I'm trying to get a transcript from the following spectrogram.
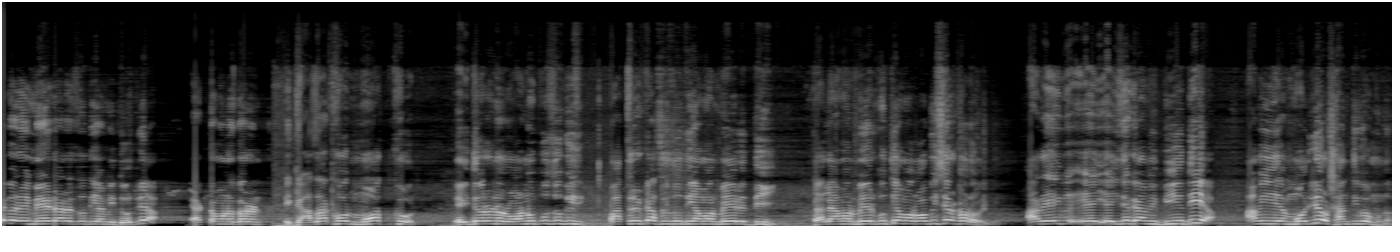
এবার এই মেয়েটারে যদি আমি ধরিয়া, একটা মনে করেন, এই গাঁজাখোর, মদখোর এই ধরনের অনুপযোগী পাত্রের কাছে যদি আমার মেয়ের দিই তাহলে আমার মেয়ের প্রতি আমার অবিচার করা হইবে। আর এই এই জায়গায় আমি বিয়ে দিয়া আমি মরিয়াও শান্তি পাবো না।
